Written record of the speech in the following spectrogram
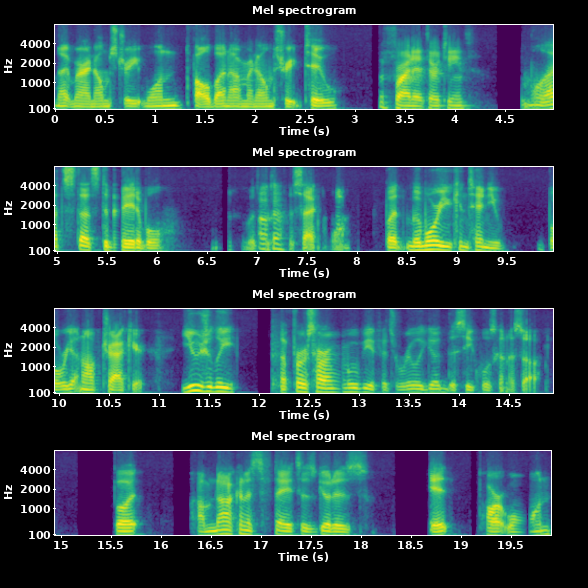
Nightmare on Elm Street one, followed by Nightmare on Elm Street two. Friday the Thirteenth. Well, that's that's debatable with okay. the, the second one. But the more you continue, but we're getting off track here. Usually, the first horror movie, if it's really good, the sequel's gonna suck. But I'm not gonna say it's as good as it Part One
